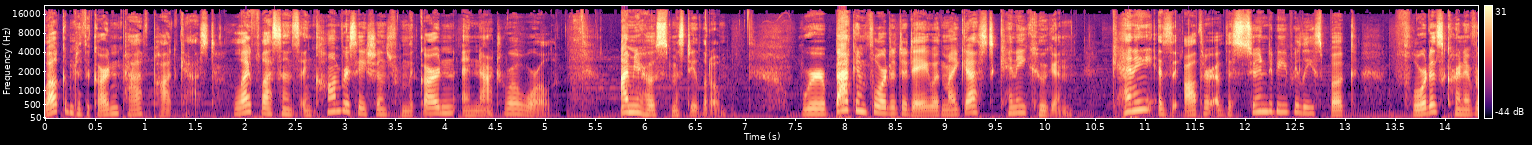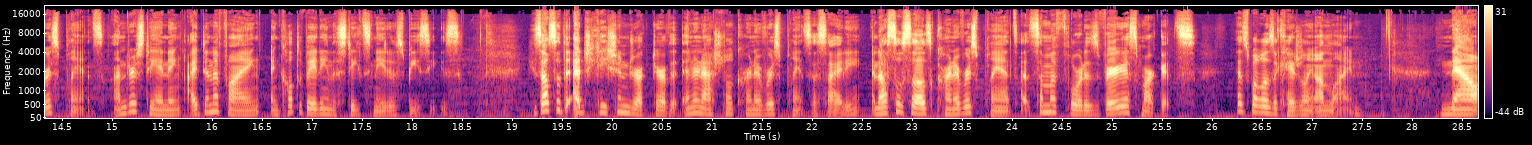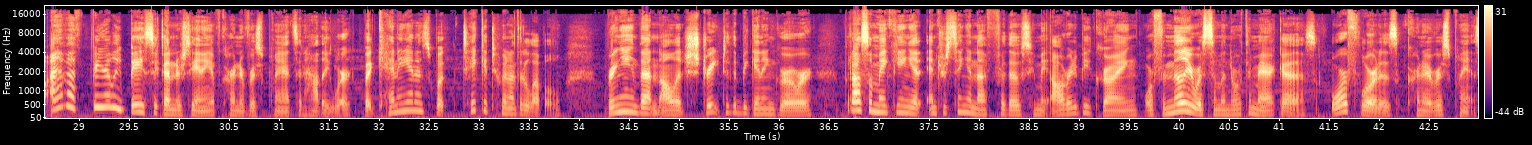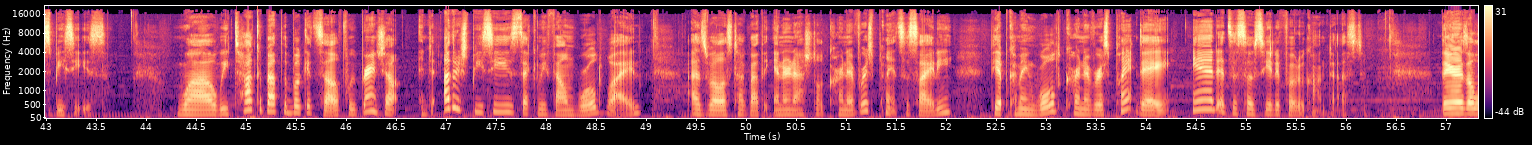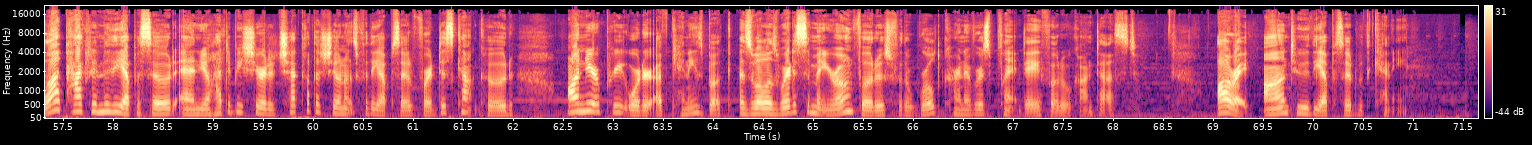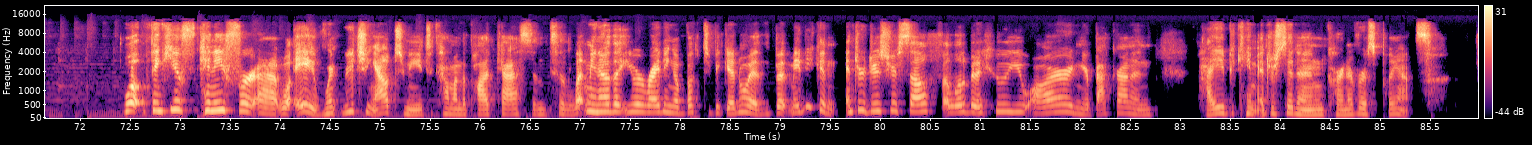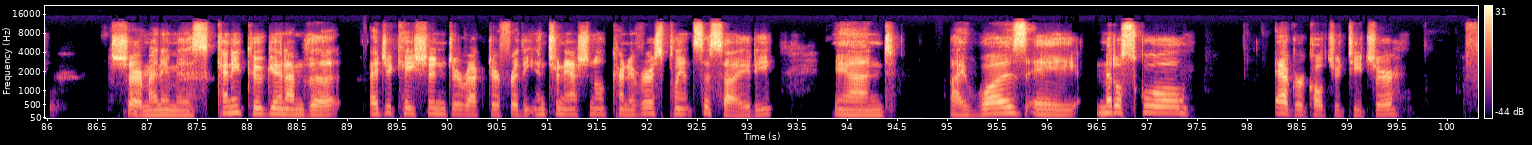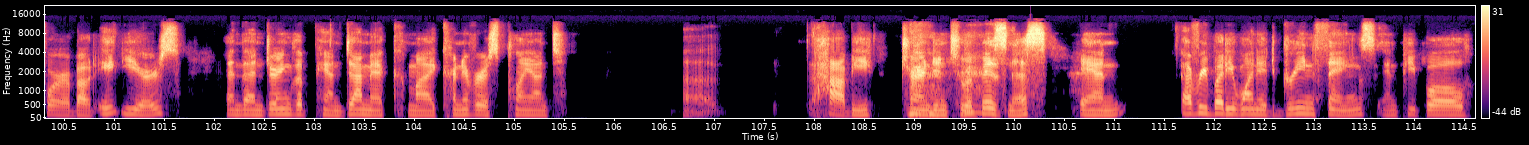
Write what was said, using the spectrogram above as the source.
Welcome to the Garden Path Podcast, life lessons and conversations from the garden and natural world. I'm your host, Misty Little. We're back in Florida today with my guest, Kenny Coogan. Kenny is the author of the soon to be released book, Florida's Carnivorous Plants Understanding, Identifying, and Cultivating the State's Native Species. He's also the education director of the International Carnivorous Plant Society and also sells carnivorous plants at some of Florida's various markets, as well as occasionally online. Now, I have a fairly basic understanding of carnivorous plants and how they work, but Kenny and his book take it to another level, bringing that knowledge straight to the beginning grower, but also making it interesting enough for those who may already be growing or familiar with some of North America's or Florida's carnivorous plant species. While we talk about the book itself, we branch out into other species that can be found worldwide, as well as talk about the International Carnivorous Plant Society, the upcoming World Carnivorous Plant Day, and its associated photo contest. There's a lot packed into the episode, and you'll have to be sure to check out the show notes for the episode for a discount code on your pre order of Kenny's book, as well as where to submit your own photos for the World Carnivorous Plant Day photo contest. All right, on to the episode with Kenny. Well, thank you, Kenny, for uh, well, a reaching out to me to come on the podcast and to let me know that you were writing a book to begin with. But maybe you can introduce yourself, a little bit of who you are and your background, and how you became interested in carnivorous plants. Sure. My name is Kenny Coogan. I'm the education director for the International Carnivorous Plant Society. And I was a middle school agriculture teacher for about eight years. And then during the pandemic, my carnivorous plant uh, hobby turned into a business. And everybody wanted green things, and people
